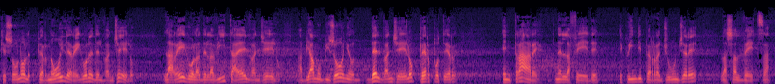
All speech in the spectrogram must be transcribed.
che sono per noi le regole del Vangelo. La regola della vita è il Vangelo. Abbiamo bisogno del Vangelo per poter entrare nella fede e quindi per raggiungere la salvezza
